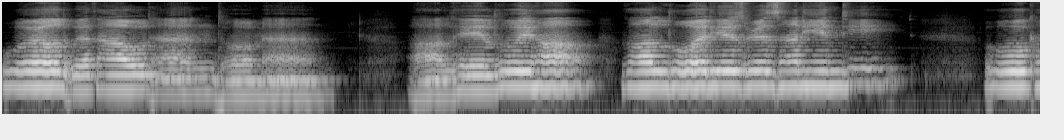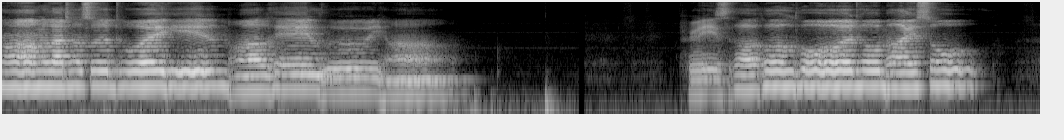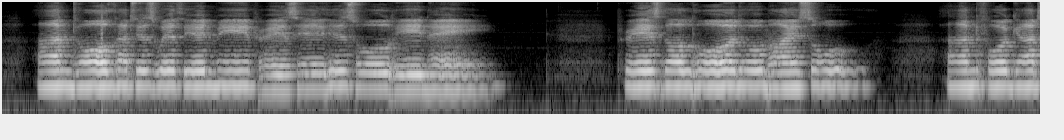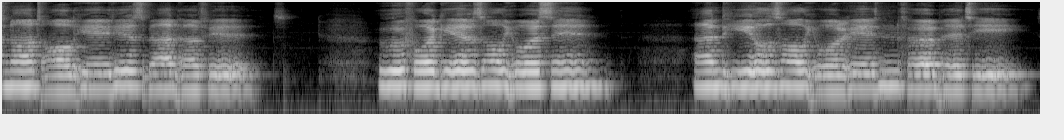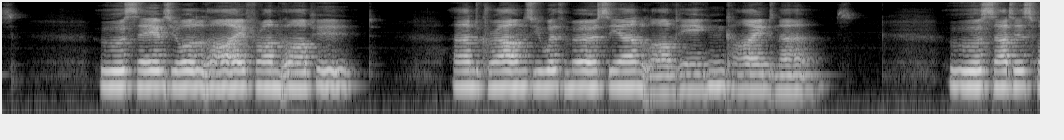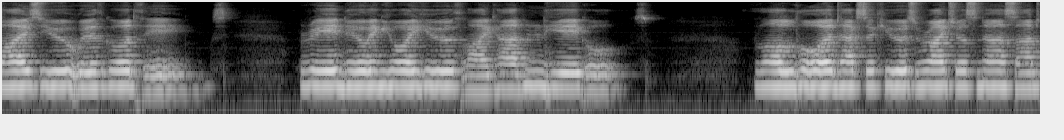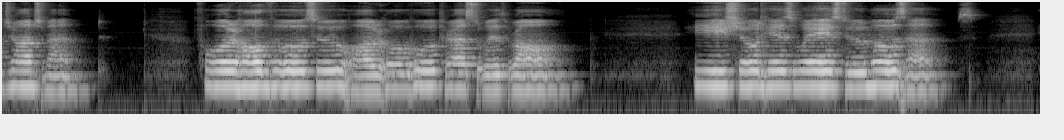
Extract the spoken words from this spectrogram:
world without end. Amen. Alleluia. The Lord is risen indeed. O come, let us adore him. Alleluia. Praise the Lord, O my soul and all that is within me praise his holy name. Praise the Lord, O my soul, and forget not all his benefits, who forgives all your sin and heals all your infirmities, who saves your life from the pit, and crowns you with mercy and loving kindness, who satisfies you with good things, renewing your youth like an eagle's. The Lord executes righteousness and judgment. for all those who are oppressed with wrong. He showed his ways to Moses,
